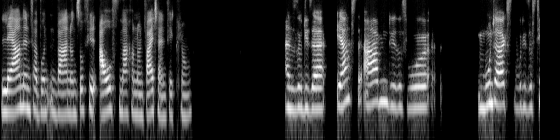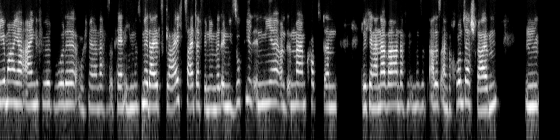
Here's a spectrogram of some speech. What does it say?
Lernen verbunden waren und so viel Aufmachen und Weiterentwicklung? Also dieser erste Abend, dieses, wo montags, wo dieses Thema ja eingeführt wurde, wo ich mir dann dachte, okay, ich muss mir da jetzt gleich Zeit dafür nehmen, weil irgendwie so viel in mir und in meinem Kopf dann durcheinander war und dachte, ich muss jetzt alles einfach runterschreiben. Mm,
